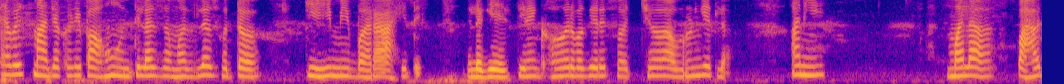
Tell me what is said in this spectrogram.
त्यावेळेस माझ्याकडे पाहून तिला समजलंच होतं की मी बरा आहे ते. लगेच तिने घर वगैरे स्वच्छ आवरून घेतलं आणि मला पाहत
